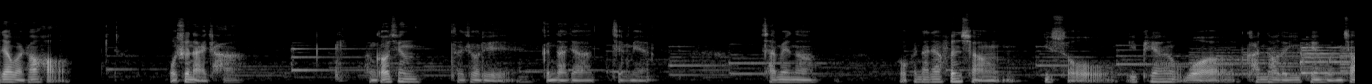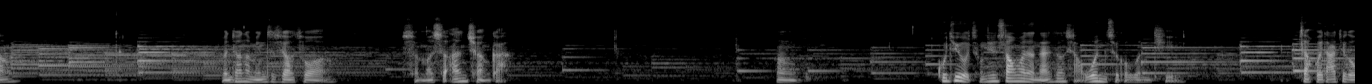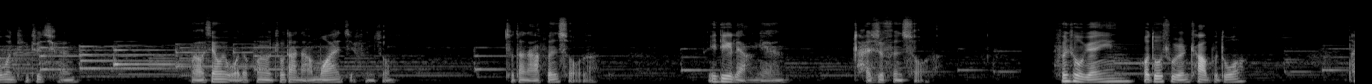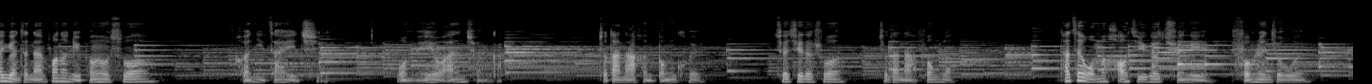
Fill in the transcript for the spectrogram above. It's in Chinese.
大家晚上好，我是奶茶，很高兴在这里跟大家见面。下面呢，我跟大家分享一首一篇我看到的一篇文章，文章的名字叫做《什么是安全感》。嗯，估计有成千上万的男生想问这个问题，在回答这个问题之前。我要先为我的朋友周大拿默哀几分钟。周大拿分手了，异地两年，还是分手了。分手原因和多数人差不多。他远在南方的女朋友说：“和你在一起，我没有安全感。”周大拿很崩溃，确切的说，周大拿疯了。他在我们好几个群里逢人就问：“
